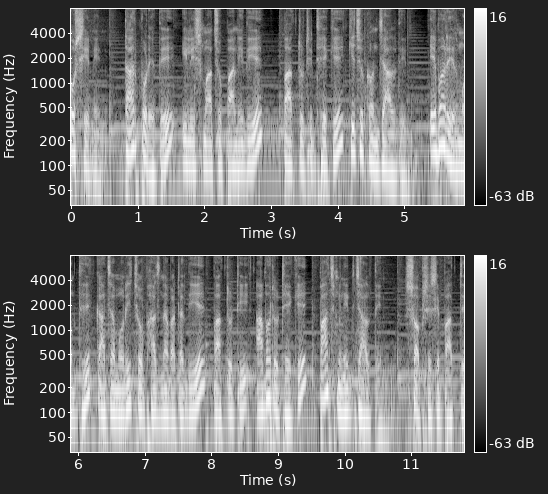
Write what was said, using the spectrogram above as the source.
কষিয়ে নিন। তারপর এতে ইলিশ মাছ ও পানি দিয়ে পাত্রটি ঢেকে কিছুক্ষণ জাল দিন। এবার এর মধ্যে কাঁচামরিচ ও ভাজনা বাটা দিয়ে পাত্রটি আবারও ঢেকে পাঁচ মিনিট জাল দিন। সবশেষে পাত্রে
